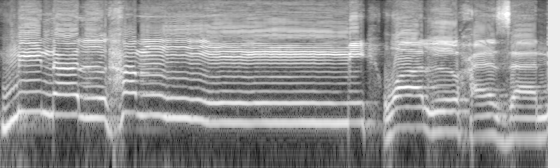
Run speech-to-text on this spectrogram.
من الهم والحزن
